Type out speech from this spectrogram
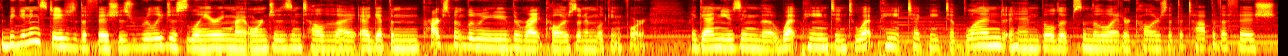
The beginning stage of the fish is really just layering my oranges until I, I get them approximately the right colors that I'm looking for. Again, using the wet paint into wet paint technique to blend and build up some of the lighter colors at the top of the fish.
